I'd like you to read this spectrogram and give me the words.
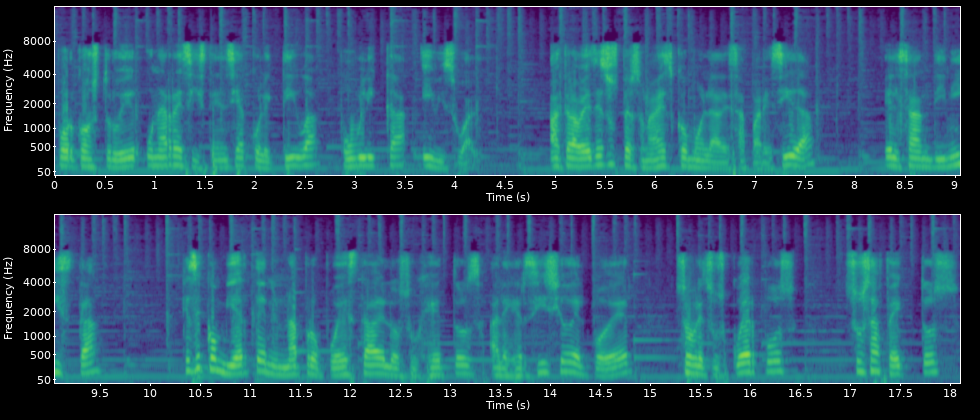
por construir una resistencia colectiva, pública y visual. A través de sus personajes como la desaparecida, el sandinista, que se convierten en una propuesta de los sujetos al ejercicio del poder sobre sus cuerpos, sus afectos,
